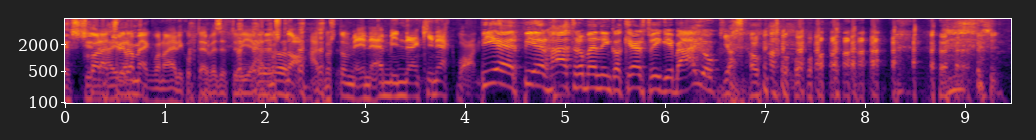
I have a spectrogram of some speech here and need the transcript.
ezt Karácsonyra megvan a helikoptervezetője. Hát most, na, hát most nem mindenkinek van. Pierre, Pierre, hátra mennénk a kert végébe, álljok ki az autóba.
